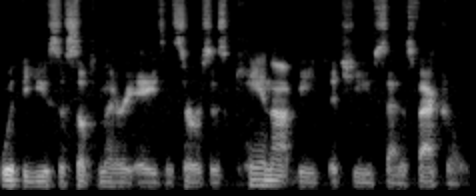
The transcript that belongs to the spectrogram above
with the use of supplementary aids and services cannot be achieved satisfactorily.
